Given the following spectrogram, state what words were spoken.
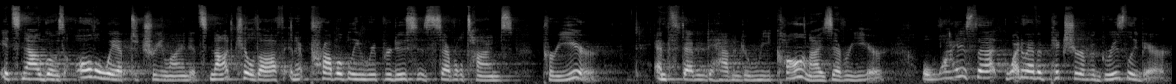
It now goes all the way up to tree line. It's not killed off, and it probably reproduces several times per year, instead of having to recolonize every year. Well, why is that? Why do I have a picture of a grizzly bear?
